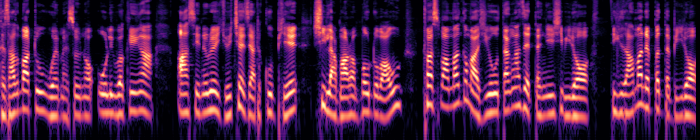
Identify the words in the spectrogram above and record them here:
ကစားသမားတူဝယ်မယ်ဆိုရင်တော့ Oliver King ကအာဆင်နယ်ရဲ့ရွေးချယ်စရာတစ်ခုဖြစ်ရှိလာမှာတော့မဟုတ်တော့ပါဘူး transfer market မှာ Euro တန်း90တန်ကြီးရှိပြီးတော့ဒီကစားမနဲ့ပတ်သက်ပြီးတော့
